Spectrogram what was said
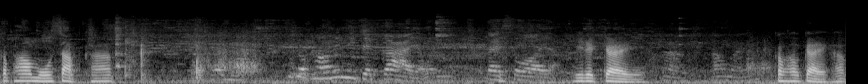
กะ เพราหมูสับครับกะเพรานี่มีเจ็ดไก่อะวันนี้ไก่ซอยอะมีแต่ไก่ค่ะเอาไหม กะเพราไก่ครับ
